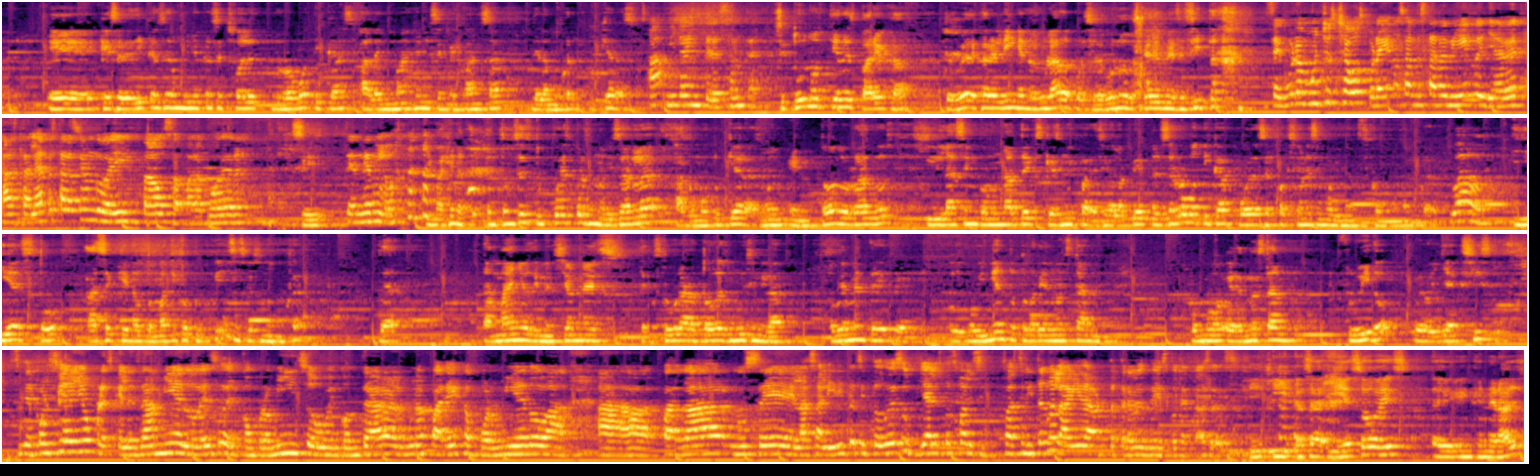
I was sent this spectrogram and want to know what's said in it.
eh, que se dedica a hacer muñecas sexuales robóticas a la imagen y semejanza de la mujer que tú quieras. Ah, mira, interesante. Si tú no tienes pareja, te voy a dejar el link en algún lado por si alguno de ustedes necesita. Seguro muchos chavos por ahí nos han de estar viendo y ya ver, hasta le han de estar haciendo ahí pausa para poder sí. tenerlo. Imagínate, entonces tú puedes personalizarla a como tú quieras, ¿no? en, todos los rasgos y la hacen con un látex que es muy parecido a la piel. Al ser robótica puede hacer facciones y movimientos como una mujer. Wow. Y esto hace que en automático tú pienses que es una mujer. O sea, tamaño, dimensiones, textura, todo es muy similar. Obviamente el, movimiento todavía no es tan como eh, no es tan fluido, pero ya existe. Si de por sí hay hombres que les da miedo eso del compromiso o encontrar alguna pareja por miedo a, a pagar, no sé, las saliditas y todo eso, ya le estás facilitando la vida ahorita a través de esto que acabas de decir. Y, o sea, y eso es, eh, en general,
